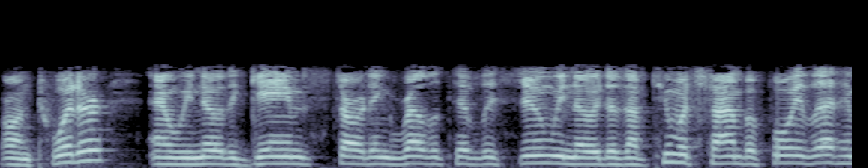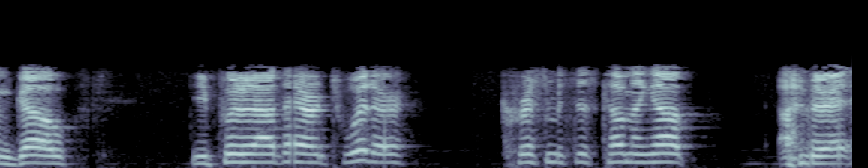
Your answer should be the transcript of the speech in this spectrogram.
on Twitter. And we know the game's starting relatively soon. We know he doesn't have too much time before we let him go. He put it out there on Twitter. Christmas is coming up. Are there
